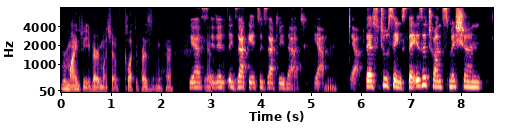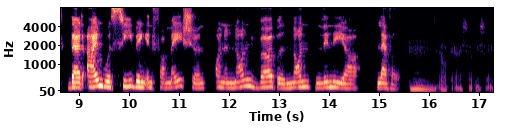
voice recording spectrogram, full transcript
reminds me very much of collective presencing with her. Yes it is exactly it's exactly that. Yeah. Mm-hmm. yeah. There's two things. There is a transmission that i'm receiving information on a non-verbal non-linear level. Mm, okay i see what you're saying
